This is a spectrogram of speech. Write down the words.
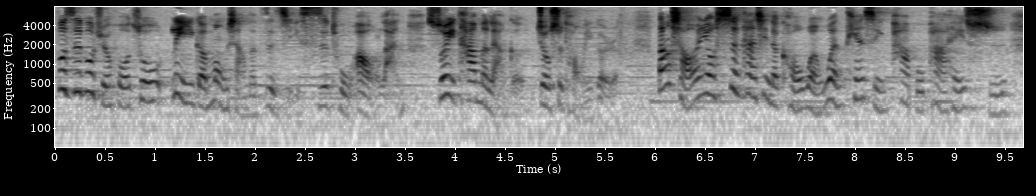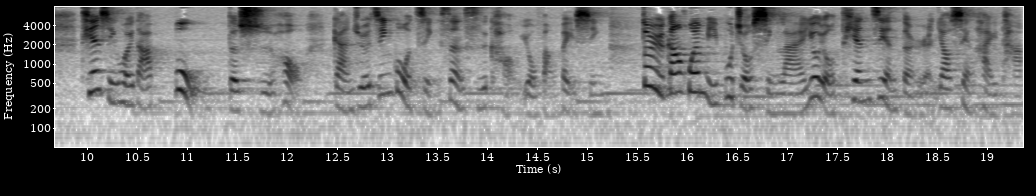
不知不觉活出另一个梦想的自己，司徒傲兰，所以他们两个就是同一个人。当小恩用试探性的口吻问天行怕不怕黑时，天行回答不的时候，感觉经过谨慎思考，有防备心。对于刚昏迷不久醒来，又有天剑等人要陷害他，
